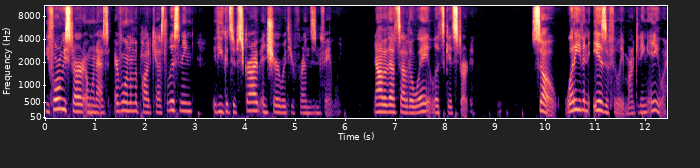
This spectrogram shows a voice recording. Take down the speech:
Before we start, I want to ask everyone on the podcast listening if you could subscribe and share with your friends and family. Now that that's out of the way, let's get started. So, what even is affiliate marketing anyway?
